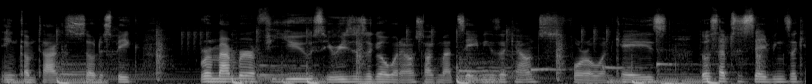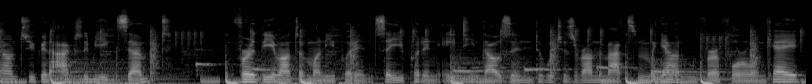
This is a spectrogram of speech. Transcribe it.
income tax, so to speak, remember a few series ago when I was talking about savings accounts, 401ks, those types of savings accounts, you can actually be exempt for the amount of money you put in. Say you put in 18,000, which is around the maximum amount for a 401k,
